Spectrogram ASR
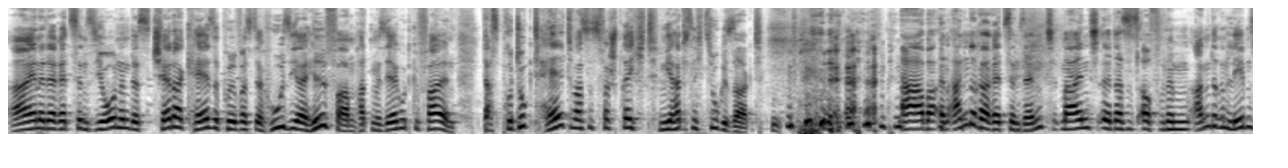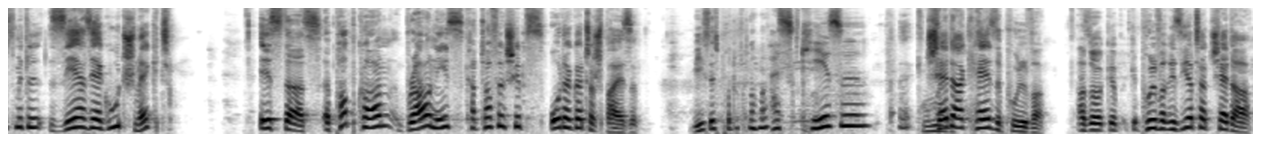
Eine der Rezensionen des Cheddar-Käsepulvers der Husia Hill Farm hat mir sehr gut gefallen. Das Produkt hält, was es verspricht. Mir hat es nicht zugesagt. Aber ein anderer Rezensent meint, äh, dass es auf einem anderen Lebensmittel sehr, sehr gut schmeckt. Ist das Popcorn, Brownies, Kartoffelchips oder Götterspeise? Wie ist das Produkt nochmal? Was, Käse? Cheddar-Käsepulver. Also ge gepulverisierter Cheddar.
